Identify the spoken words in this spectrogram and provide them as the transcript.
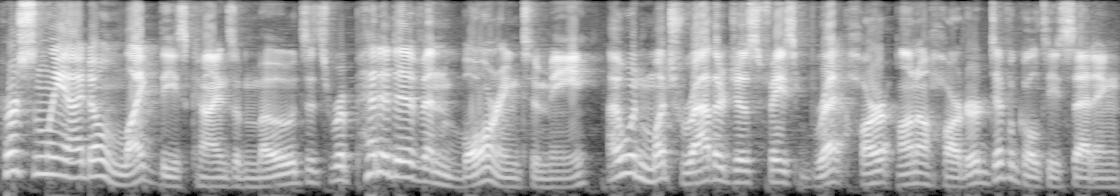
Personally, I don't like these kinds of modes. It's repetitive and boring to me. I would much rather just face Bret Hart on a harder difficulty setting.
